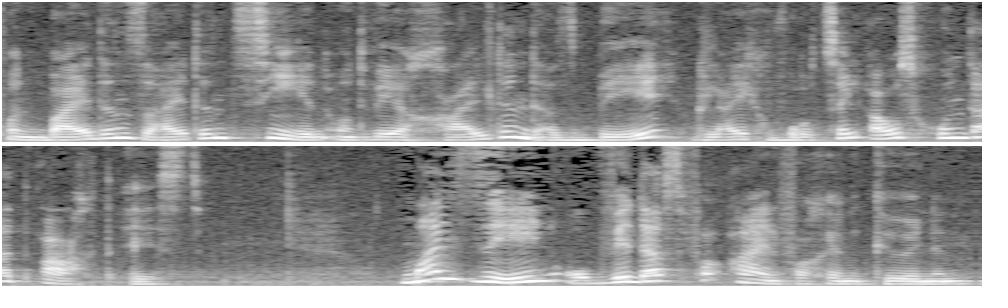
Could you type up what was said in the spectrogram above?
von beiden Seiten ziehen und wir erhalten, dass b gleich Wurzel aus 108 ist. Mal sehen, ob wir das vereinfachen können.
